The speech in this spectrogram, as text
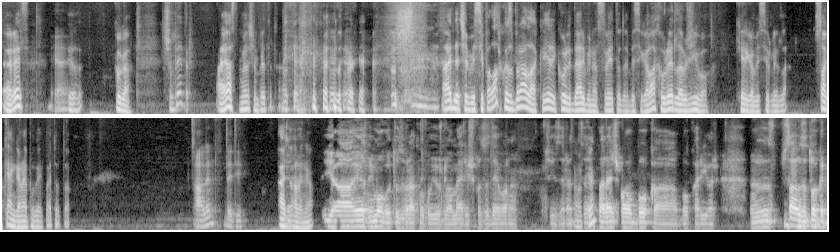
res? Ja. Ja. Koga? Šempeter. A jaz sem imel še Peter. Okay. Ajde, če bi si pa lahko zbrala kjerkoli derbi na svetu, da bi si ga lahko ogledala v živo, kjer ga bi si ogledala. Vsak en ga naj pove, pa je to. to. Alen, da ti. Ajde, Alen, ja. Ja, jaz bi mogel tu zvrati neko južnoameriško zadevo. Ne? Zaradi, Okej. okay. Pa rečemo Boca, Boca River. Eh, Samo zato, ker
